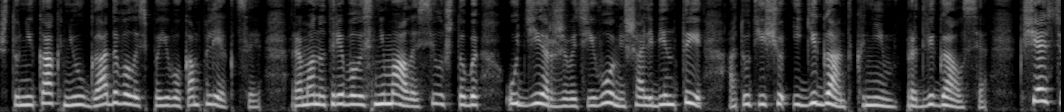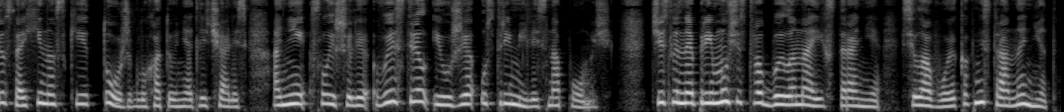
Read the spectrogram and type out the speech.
что никак не угадывалось по его комплекции. Роману требовалось немало сил, чтобы удерживать его, мешали бинты, а тут еще и гигант к ним продвигался. К счастью, сахиновские тоже глухотой не отличались. Они слышали выстрел и уже устремились на помощь. Численное преимущество было на их стороне, силовое, как ни странно, нет.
